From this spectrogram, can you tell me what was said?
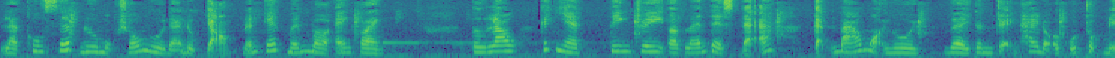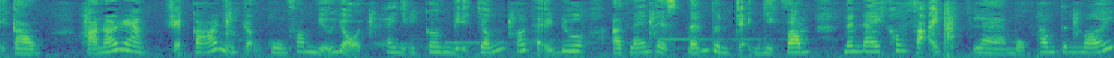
là thu xếp đưa một số người đã được chọn đến các bến bờ an toàn. Từ lâu, các nhà tiên tri Atlantis đã cảnh báo mọi người về tình trạng thay đổi của trục địa cầu. Họ nói rằng sẽ có những trận cuồng phong dữ dội hay những cơn địa chấn có thể đưa Atlantis đến tình trạng diệt vong, nên đây không phải là một thông tin mới.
